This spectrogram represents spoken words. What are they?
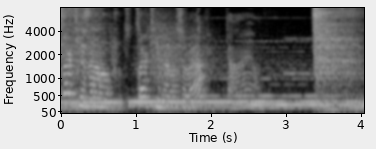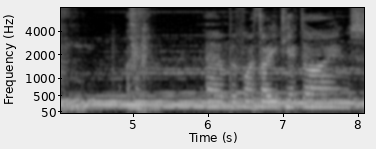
Thirteen mil, 30 mils around. Damn. Okay. Um, before 30 takedowns.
